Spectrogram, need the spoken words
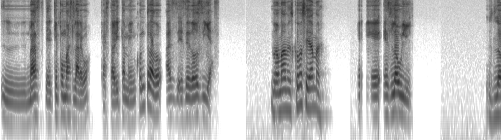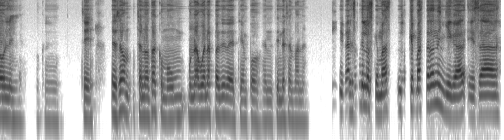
el más el tiempo más largo que hasta ahorita me he encontrado es de dos días No mames, ¿cómo se llama? Eh, slowly. Slowly. Ok. Sí. Eso se nota como un- una buena pérdida de tiempo en el fin de semana. Y realmente los que más, los que más tardan en llegar es a,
